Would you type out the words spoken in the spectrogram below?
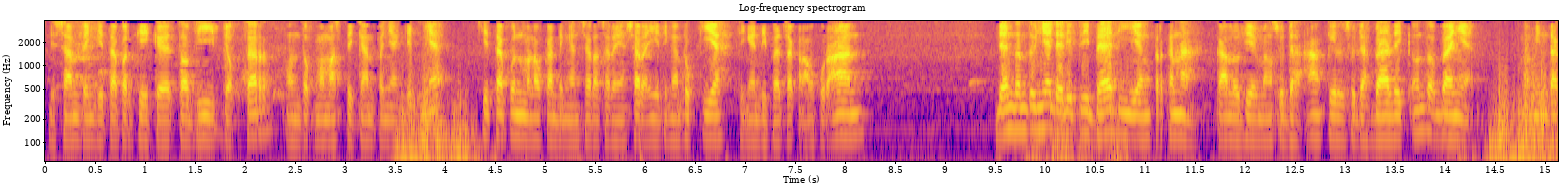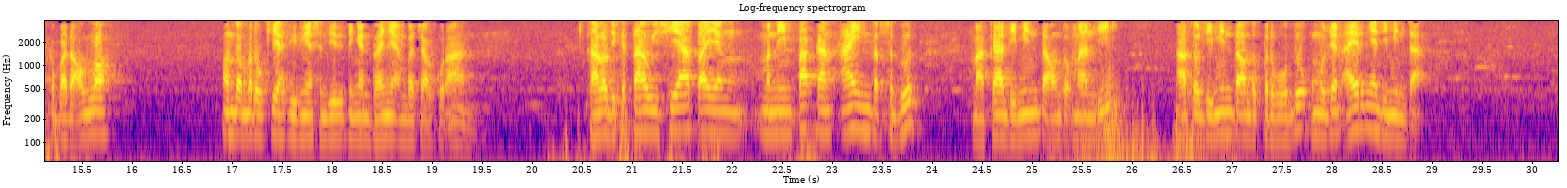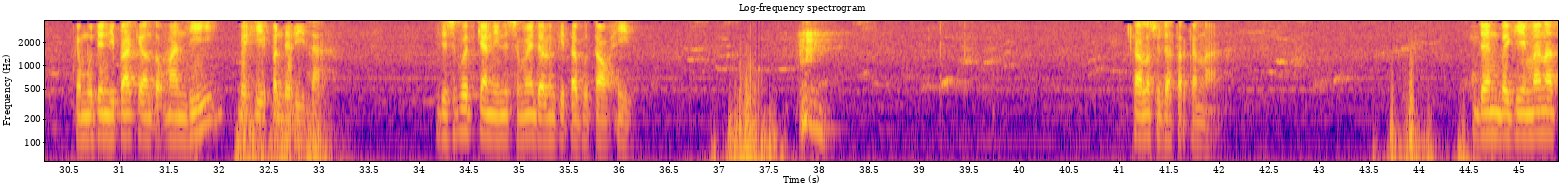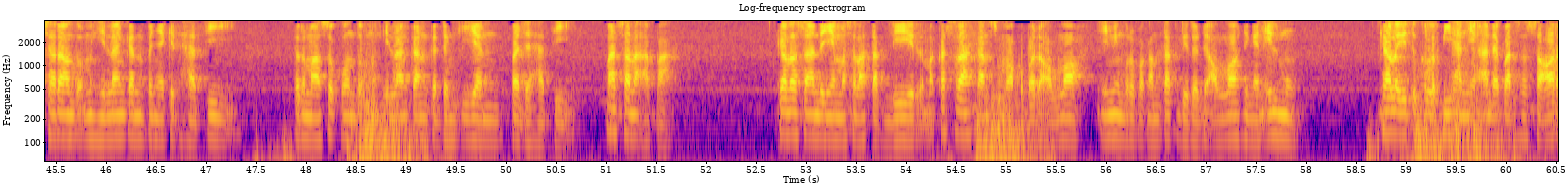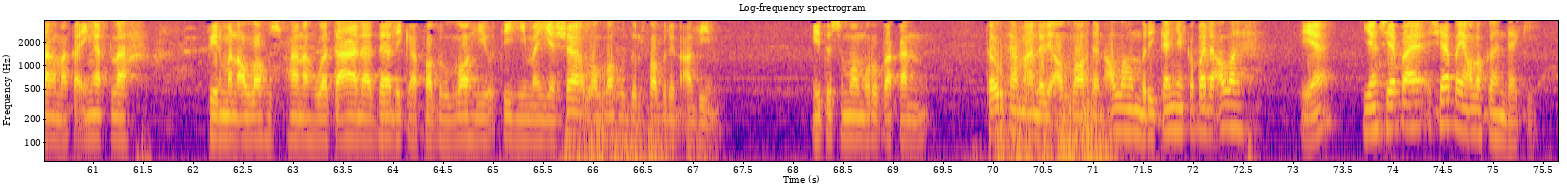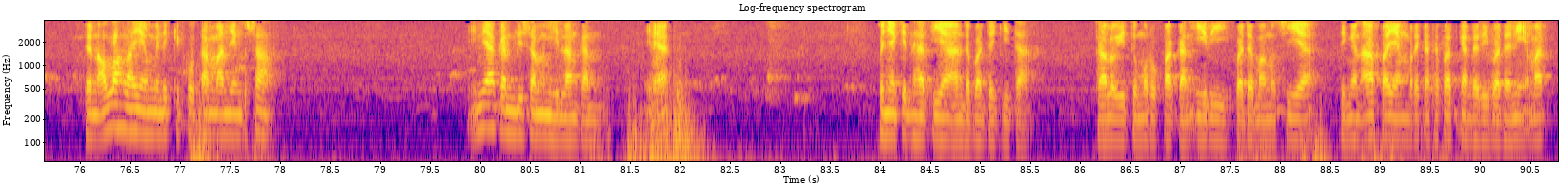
di samping kita pergi ke tabib dokter untuk memastikan penyakitnya, kita pun melakukan dengan cara-cara yang syar'i dengan ruqyah, dengan dibacakan Al-Qur'an. Dan tentunya dari pribadi yang terkena, kalau dia memang sudah akil, sudah balik untuk banyak meminta kepada Allah untuk meruqyah dirinya sendiri dengan banyak membaca Al-Qur'an. Kalau diketahui siapa yang menimpakan ain tersebut, maka diminta untuk mandi atau diminta untuk berwudu, kemudian airnya diminta kemudian dipakai untuk mandi bagi penderita. Disebutkan ini semuanya dalam kitab Tauhid. Kalau sudah terkena. Dan bagaimana cara untuk menghilangkan penyakit hati, termasuk untuk menghilangkan kedengkian pada hati. Masalah apa? Kalau seandainya masalah takdir, maka serahkan semua kepada Allah. Ini merupakan takdir dari Allah dengan ilmu. Kalau itu kelebihan yang ada pada seseorang, maka ingatlah firman Allah Subhanahu wa taala, "Dzalika fadlullah yu'tihi man yasha wallahu dzul fadlil adzim." Itu semua merupakan keutamaan dari Allah dan Allah memberikannya kepada Allah ya, yang siapa siapa yang Allah kehendaki. Dan Allah lah yang memiliki keutamaan yang besar. Ini akan bisa menghilangkan ya penyakit hati yang ada pada kita. Kalau itu merupakan iri pada manusia dengan apa yang mereka dapatkan daripada nikmat.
